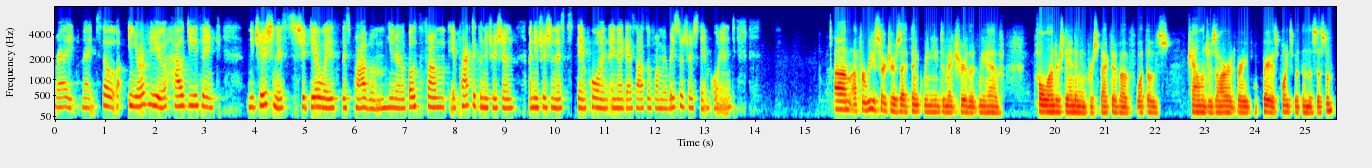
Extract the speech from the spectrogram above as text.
Right, right. So uh, in your view, how do you think nutritionists should deal with this problem, you know, both from a practical nutrition a nutritionist standpoint and I guess also from a researcher standpoint? Um, uh, for researchers, I think we need to make sure that we have full understanding and perspective of what those challenges are at very various points within the system.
